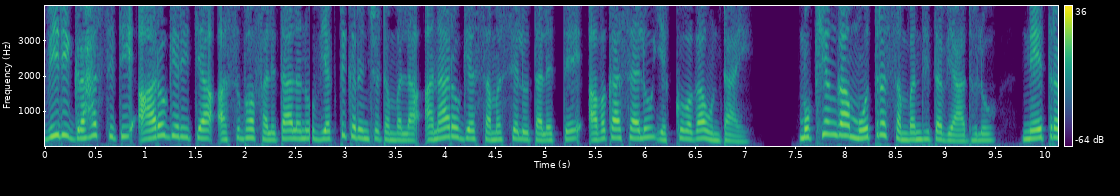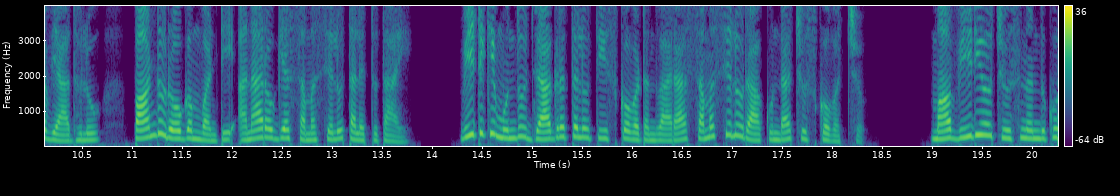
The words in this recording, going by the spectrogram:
వీరి గ్రహస్థితి ఆరోగ్యరీత్యా అశుభ ఫలితాలను వ్యక్తీకరించటం వల్ల అనారోగ్య సమస్యలు తలెత్తే అవకాశాలు ఎక్కువగా ఉంటాయి. ముఖ్యంగా మూత్ర సంబంధిత వ్యాధులు నేత్రవ్యాధులు పాండురోగం వంటి అనారోగ్య సమస్యలు తలెత్తుతాయి. వీటికి ముందు జాగ్రత్తలు తీసుకోవటం ద్వారా సమస్యలు రాకుండా చూసుకోవచ్చు. మా వీడియో చూసినందుకు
